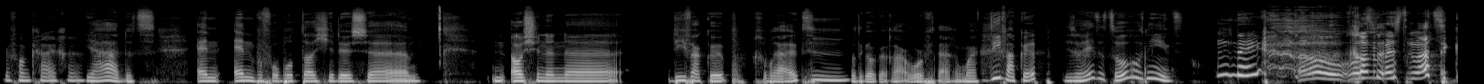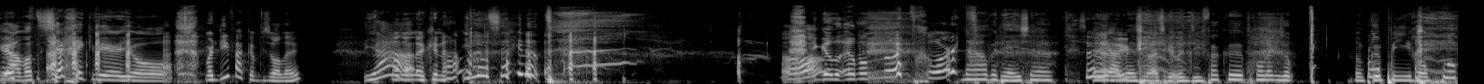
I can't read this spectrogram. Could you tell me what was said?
ervan krijgen. ja, dat... En, en bijvoorbeeld dat je dus... eh, als je een eh, Diva Cup gebruikt... Mm. Wat ik ook een raar woord vind eigenlijk, maar... Diva Cup? Zo heet het toch, of niet? Nee, Oh, gewoon een menstruatiecup. Ja, wat zeg ik weer, joh? Maar Diva Cup is wel leuk. Wat een Ja, leuke naam. iemand zei dat. Oh. Ik had het echt nog nooit gehoord. Nou, bij deze... Zo Eh, ja, mensen hartstikke een diva cup. Gewoon lekker zo... Zo'n cuppie, gewoon plop.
